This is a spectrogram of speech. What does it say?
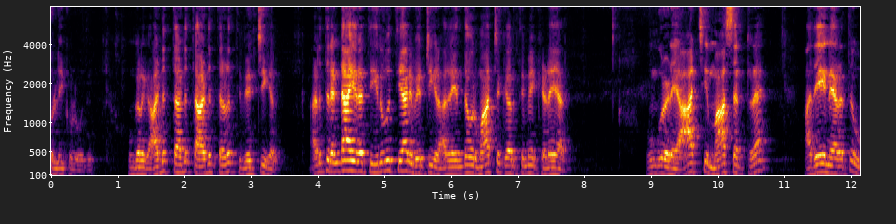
சொல்லிக் கொள்வது. உங்களுக்கு அடுத்தடுத்து அடுத்தடுத்து வெற்றிகள் அடுத்து ரெண்டாயிரத்தி இருபத்தி ஆறு வெற்றிகள். அதில் எந்த ஒரு மாற்று கருத்துமே கிடையாது. உங்களுடைய ஆட்சி மாசற்ற அதே நேரத்தில்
